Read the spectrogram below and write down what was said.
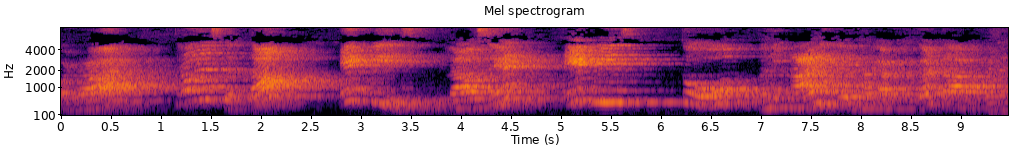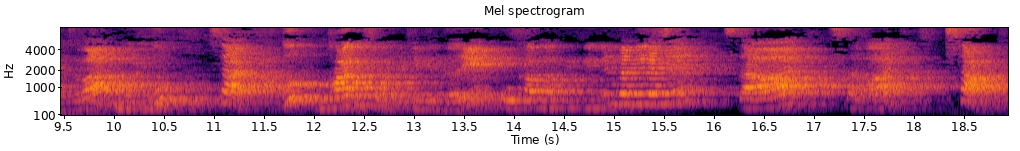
18 3 સત્તા 21 લાવશે 21 તો અહીં આ રીતે ભાગાકાર કરતા આપણને જવાબ મળ્યું 7 તો ભાગફળ એટલે કે દરેક ખોખામાં કેટલી મીણબત્તી હશે 7 7 7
